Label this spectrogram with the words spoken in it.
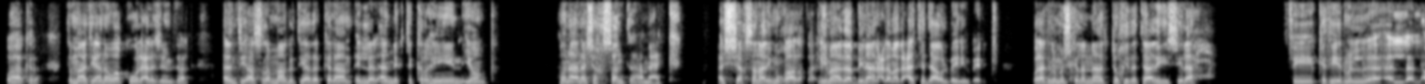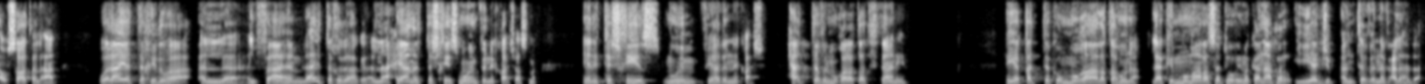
وهكذا. ثم آتي أنا وأقول على سبيل المثال أنت أصلا ما قلتي هذا الكلام إلا لأنك تكرهين يونغ. هنا أنا شخصنتها معك. الشخصن هذه مغالطة. لماذا؟ بناء على ماذا؟ على تداول بيني وبينك. ولكن المشكلة أنها اتخذت هذه سلاح في كثير من ال- ال- الأوساط الآن. ولا يتخذها ال- الفاهم لا يتخذها هكذا لأن أحيانا التشخيص مهم في النقاش أصلا. يعني التشخيص مهم في هذا النقاش حتى في المغالطات الثانية. هي قد تكون مغالطة هنا لكن ممارسته في مكان آخر يجب أن نفعل هذا.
